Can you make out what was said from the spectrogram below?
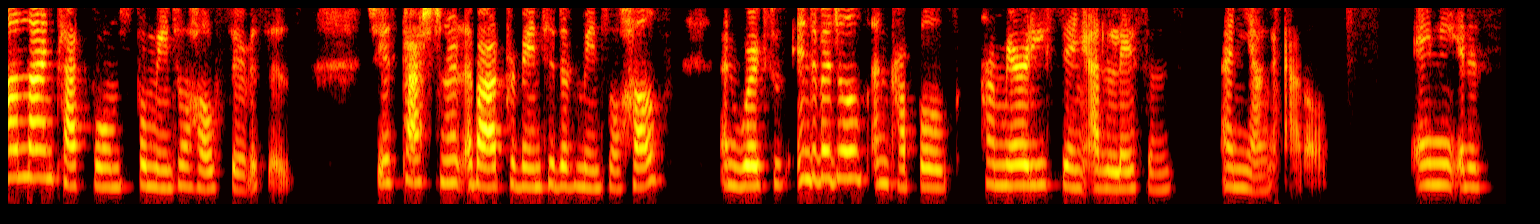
online platforms for mental health services. She is passionate about preventative mental health and works with individuals and couples, primarily seeing adolescents and young adults. Amy, it is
